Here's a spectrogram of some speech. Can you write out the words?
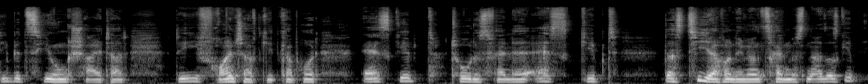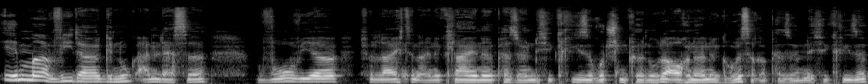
die Beziehung scheitert, die Freundschaft geht kaputt. Es gibt Todesfälle, es gibt das Tier, von dem wir uns trennen müssen. Also es gibt immer wieder genug Anlässe, wo wir vielleicht in eine kleine persönliche Krise rutschen können oder auch in eine größere persönliche Krise.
